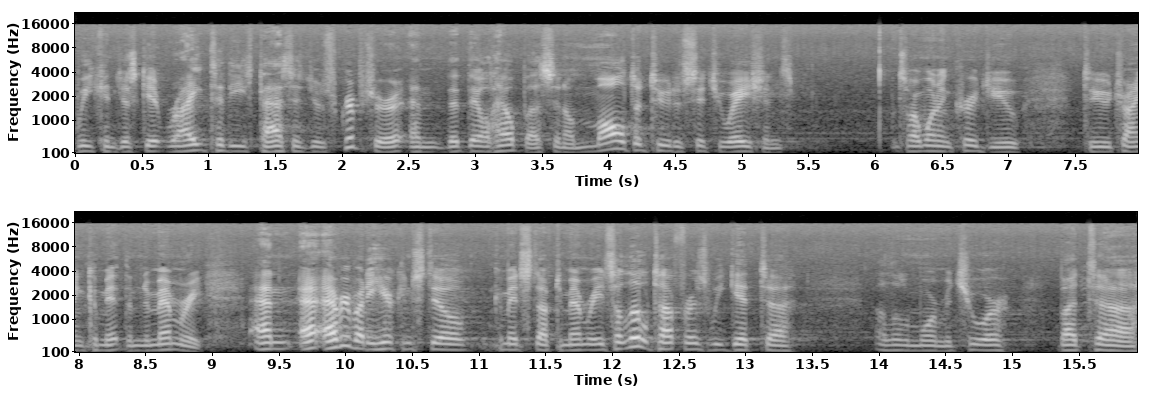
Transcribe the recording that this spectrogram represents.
we can just get right to these passages of Scripture and that they'll help us in a multitude of situations. So I want to encourage you to try and commit them to memory. And everybody here can still commit stuff to memory. It's a little tougher as we get uh, a little more mature, but uh,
